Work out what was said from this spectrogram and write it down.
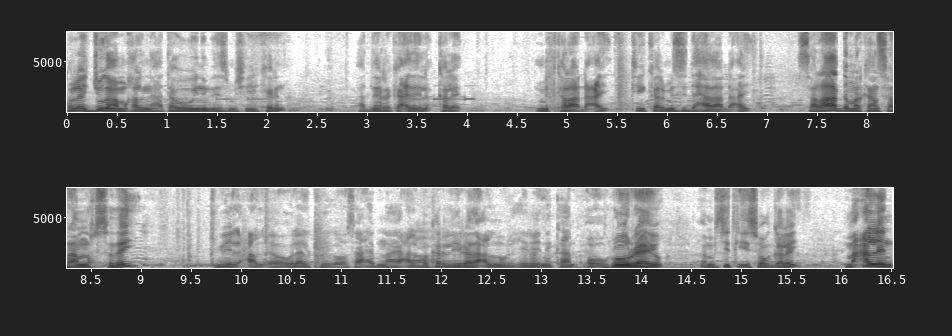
Kolley jugaan maqalina hataa hooynimadiis ma sheegi karin. Haddii rakacdii kale mid kalaa dhacay kii kale mid saddexaadaa dhacay. Salaadda markaan salaam noqsaday wiil walaalkeyga oo saaxiibnahay calibakar liirada calinuur xiire ninkan oo rooraayo waa masjidka ii soo galay. Macalin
